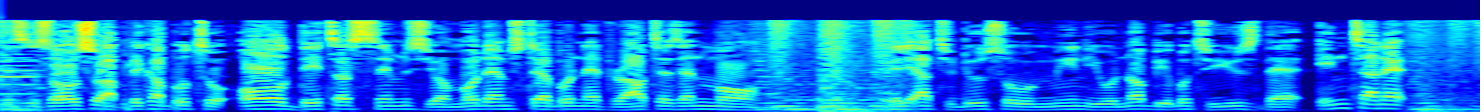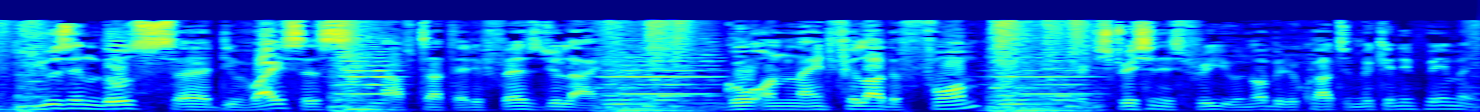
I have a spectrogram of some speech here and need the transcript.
This is also applicable to all data SIMs, your modems, turbonet routers, and more. Failure to do so will mean you will not be able to use the internet using those uh, devices after 31st July. Go online, fill out the form. Registration is free. You will not be required to make any payment.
